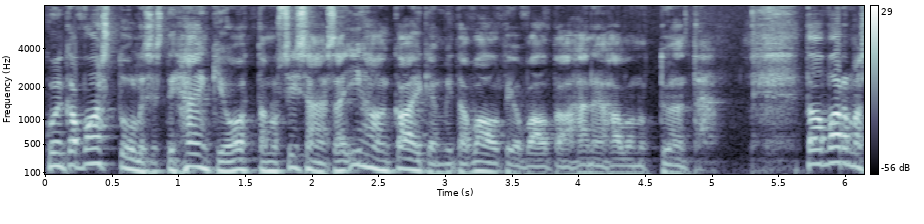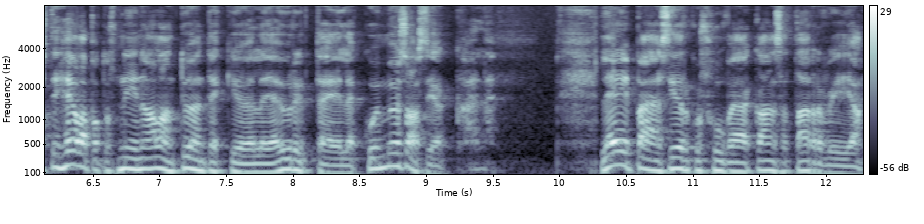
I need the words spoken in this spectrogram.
kuinka vastuullisesti hänkin on ottanut sisäänsä ihan kaiken, mitä valtiovalta on hänen halunnut työntää. Tämä on varmasti helpotus niin alan työntekijöille ja yrittäjille kuin myös asiakkaille. Leipää ja sirkushuveja kansa tarvii ja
